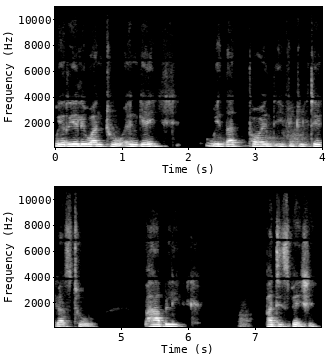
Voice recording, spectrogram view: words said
we really want to engage with that point, if it will take us to public participation.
